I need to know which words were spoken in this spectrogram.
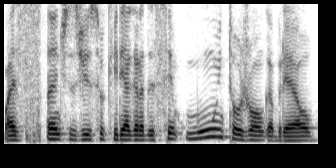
Mas antes disso, eu queria agradecer muito ao João Gabriel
